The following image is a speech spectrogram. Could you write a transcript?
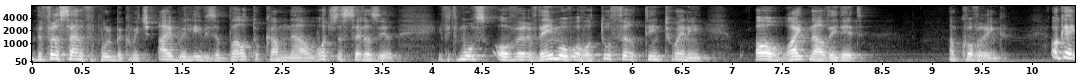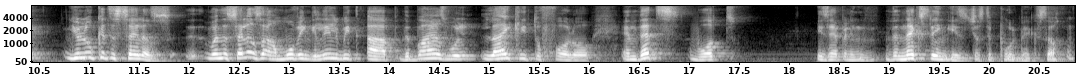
the first sign of a pullback, which I believe is about to come now, watch the sellers here. If it moves over, if they move over 213.20, oh, right now they did I'm covering. Okay, you look at the sellers. When the sellers are moving a little bit up, the buyers will likely to follow. And that's what is happening. The next thing is just a pullback. So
